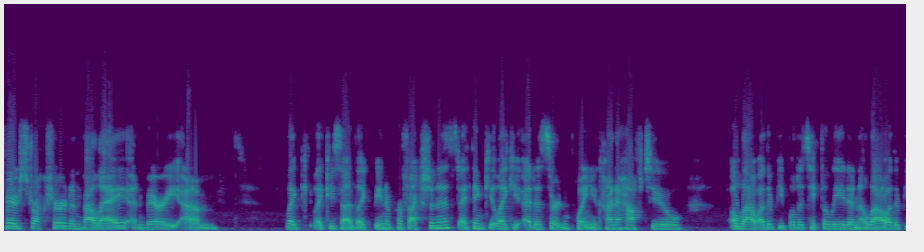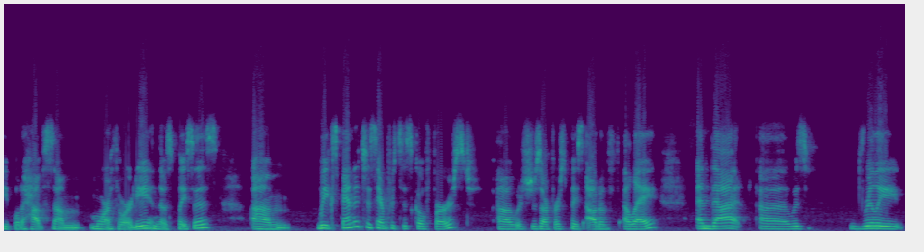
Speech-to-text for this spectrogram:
very structured and ballet and very um, like like you said like being a perfectionist i think like at a certain point you kind of have to allow other people to take the lead and allow other people to have some more authority in those places um, we expanded to san francisco first uh, which was our first place out of la and that uh, was really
